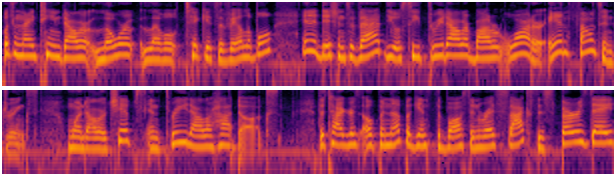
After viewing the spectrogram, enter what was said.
with $19 lower level tickets available. In addition to that, you'll see $3 bottled water and fountain drinks, $1 chips, and $3 hot dogs. The Tigers open up against the Boston Red Sox this Thursday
